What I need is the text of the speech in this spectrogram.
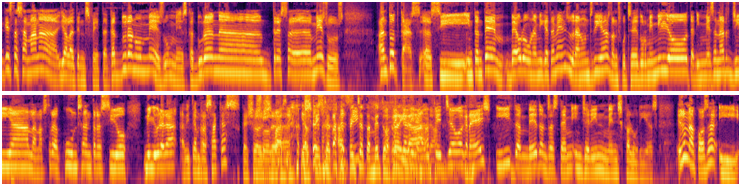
aquesta setmana ja la tens feta, que et duren un mes, un mes, que et duren eh, tres eh, mesos. En tot cas, eh, si intentem veure una miqueta menys durant uns dies, doncs potser dormim millor, tenim més energia, la nostra concentració millorarà, evitem ressaques, que això, Això és eh, bàsic. I el és fetge- el fetge també t'ho agrairà. El fetge ho agraeix i també doncs, estem ingerint menys calories. És una cosa, i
